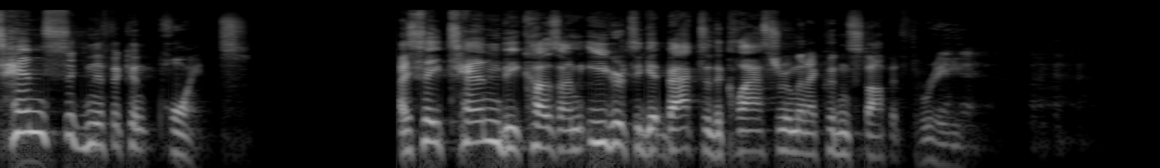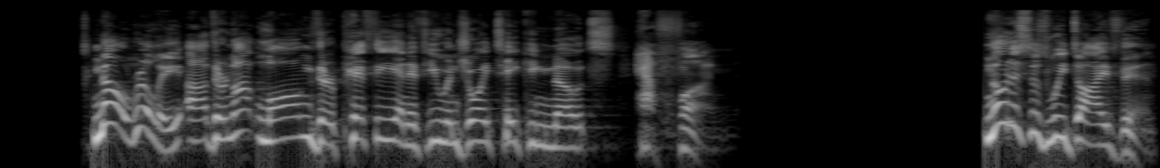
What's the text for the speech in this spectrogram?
10 significant points. I say 10 because I'm eager to get back to the classroom and I couldn't stop at three. No, really, uh, they're not long, they're pithy, and if you enjoy taking notes, have fun. Notice as we dive in,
